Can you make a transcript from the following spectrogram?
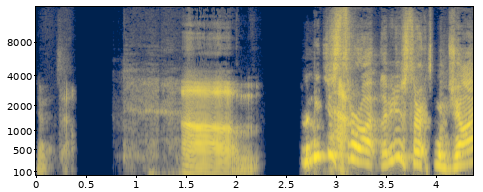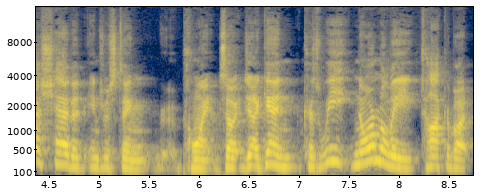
Yep. So, um, let me just yeah. throw out. Let me just throw. So Josh had an interesting point. So again, because we normally talk about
